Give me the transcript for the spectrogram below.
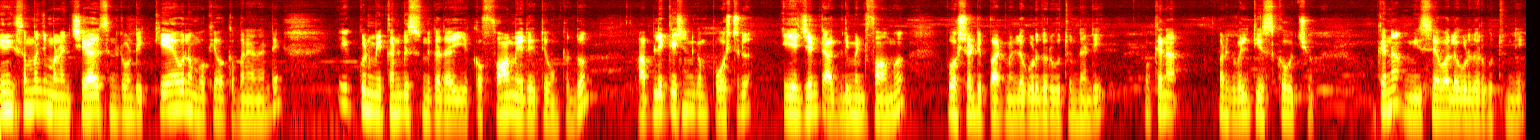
దీనికి సంబంధించి మనం చేయాల్సినటువంటి కేవలం ఒకే ఒక పని ఏంటంటే ఇప్పుడు మీకు కనిపిస్తుంది కదా ఈ యొక్క ఫామ్ ఏదైతే ఉంటుందో application cum postal agent agreement form postal డిపార్ట్మెంట్లో కూడా దొరుకుతుందండి. ఓకేనా? మనకి వెళ్ళి తీసుకోవచ్చు. ఓకేనా? మీ సేవలో కూడా దొరుకుతుంది.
